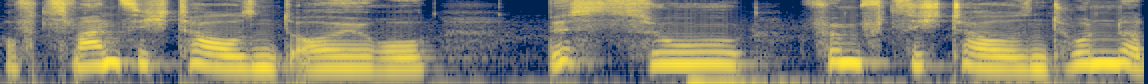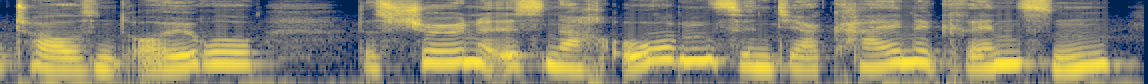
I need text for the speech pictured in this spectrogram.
auf 20.000 Euro bis zu 50.000, 100.000 Euro. Das Schöne ist, nach oben sind ja keine Grenzen,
